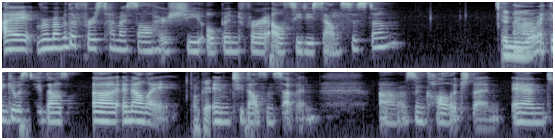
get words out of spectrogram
I remember the first time I saw her, she opened for LCD Sound System. In New Uh, York. I think it was 2000 uh, in LA okay. in 2007. Um, I was in college then. And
